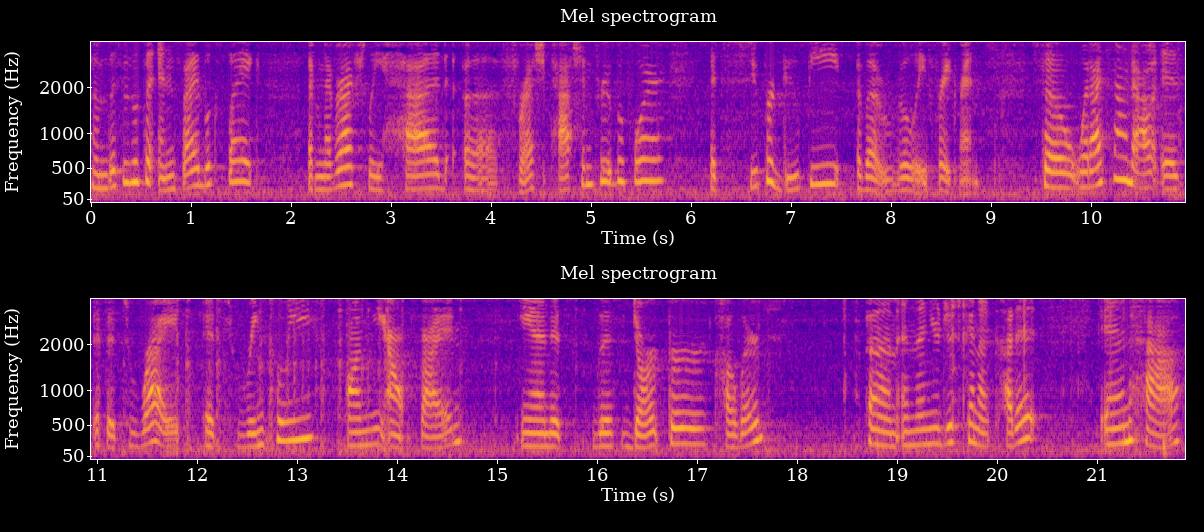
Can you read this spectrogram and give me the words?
Um, this is what the inside looks like. I've never actually had a fresh passion fruit before. It's super goopy but really fragrant. So what I found out is if it's ripe, it's wrinkly on the outside and it's this darker color. Um, and then you're just going to cut it in half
